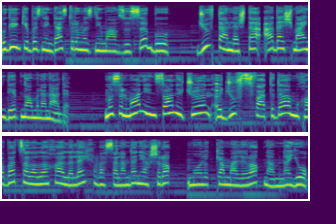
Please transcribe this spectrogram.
bugungi bizning dasturimizning mavzusi bu juft tanlashda adashmang deb nomlanadi. Musulmon inson uchun juft sifatida muhabbat sallallohu alayhi vasallamdan yaxshiroq mukammalroq namuna yo'q.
